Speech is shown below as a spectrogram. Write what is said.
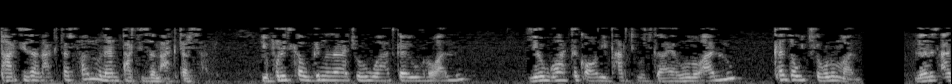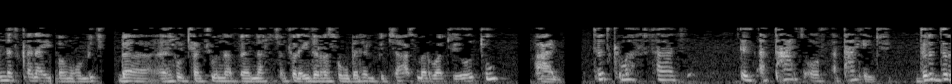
partisan actors አሉ፣ non partisan actors አሉ። የፖለቲካው ግንኙነታቸው ህወሀት ጋር የሆኑ አሉ፣ የህወሀት ተቃዋሚ ፓርቲዎች ጋር የሆኑ አሉ፣ ከዛ ውጭ የሆኑም አሉ። ለነጻነት ቀናኢ በመሆን ብቻ በእህቶቻቸውና በእናቶቻቸው ላይ የደረሰው በደል ብቻ አስመርሯቸው የወጡ አሉ። ትጥቅ መፍታት part of package ድርድር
